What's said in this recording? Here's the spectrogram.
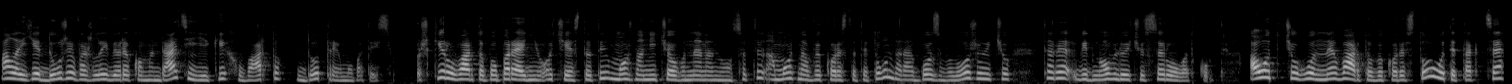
але є дуже важливі рекомендації, яких варто дотримуватись. Шкіру варто попередньо очистити, можна нічого не наносити, а можна використати тонер або зволожуючу та відновлюючу сироватку. А от чого не варто використовувати, так це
